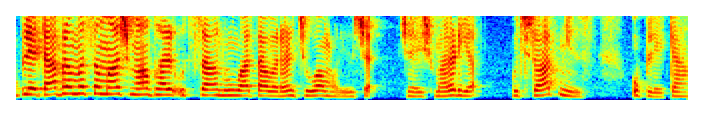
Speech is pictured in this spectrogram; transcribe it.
ઉપલેટા બ્રહ્મ સમાજમાં ભારે ઉત્સાહનું વાતાવરણ જોવા મળ્યું છે. જયેશ મારડિયા, ગુજરાત ન્યૂઝ, ઉપલેટા.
